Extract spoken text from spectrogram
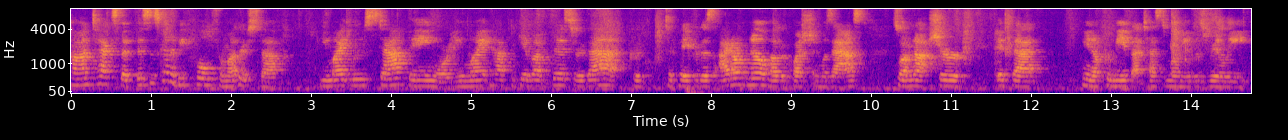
context that this is gonna be pulled from other stuff? You might lose staffing, or you might have to give up this or that for- to pay for this. I don't know how the question was asked, so I'm not sure if that, you know, for me, if that testimony was really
